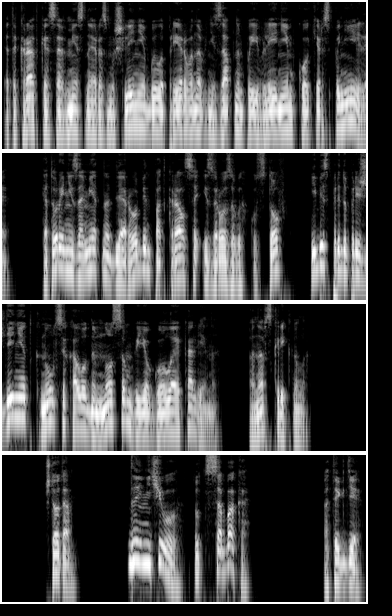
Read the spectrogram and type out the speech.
Это краткое совместное размышление было прервано внезапным появлением кокер-спаниеля, который незаметно для Робин подкрался из розовых кустов и без предупреждения ткнулся холодным носом в ее голое колено. Она вскрикнула. «Что там?» Да ничего, тут собака. А ты где?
